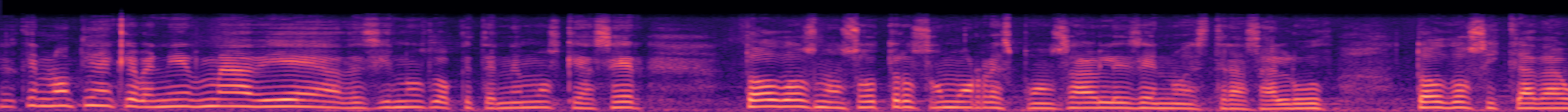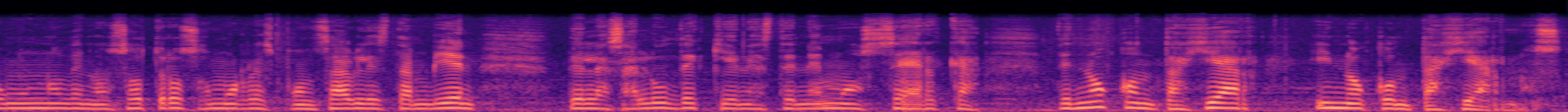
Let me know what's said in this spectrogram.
Es que no tiene que venir nadie a decirnos lo que tenemos que hacer. Todos nosotros somos responsables de nuestra salud. Todos y cada uno de nosotros somos responsables también de la salud de quienes tenemos cerca, de no contagiar y no contagiarnos.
